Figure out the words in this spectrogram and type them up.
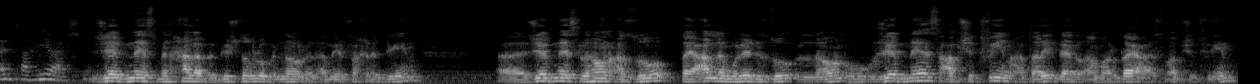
1920 جاب ناس من حلب بيشتغلوا بالنول الأمير فخر الدين. آه، جاب ناس لهون على الذوق تيعلم ولاد الذوق لهون وجاب ناس على بشتفين على طريق دار القمر ضيعه اسمها بشتفين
